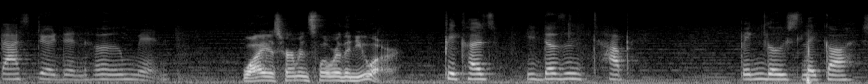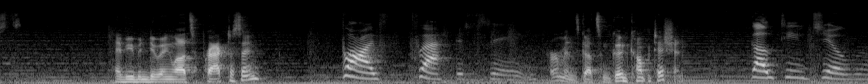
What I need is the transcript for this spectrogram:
faster than Herman. Why is Herman slower than you are? Because he doesn't have fingers like us. Have you been doing lots of practicing? Five practicing. Herman's got some good competition. Go Team Children.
